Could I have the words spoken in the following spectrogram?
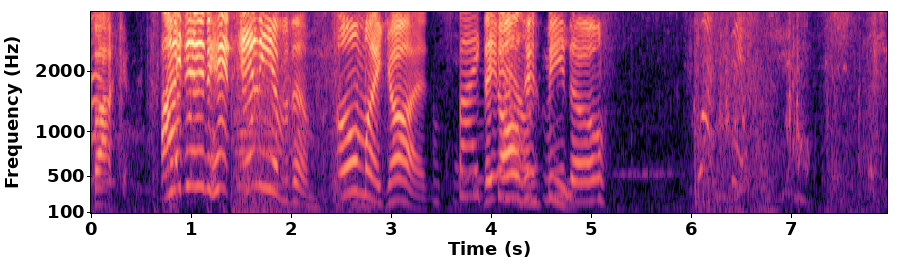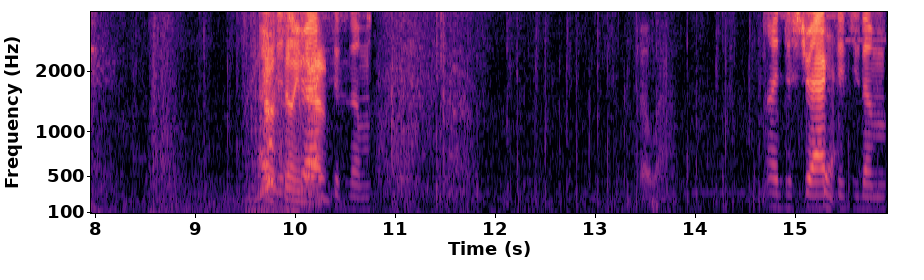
Fuck. I didn't hit any of them! Oh my god. Spike They all hit me B. though. What's this? I feeling that distracted them. Oh wow. I distracted them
